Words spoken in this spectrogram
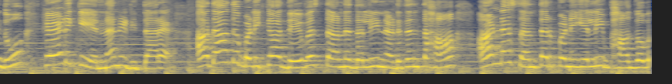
ಎಂದು ಹೇಳಿಕೆಯನ್ನ ನೀಡಿದ್ದಾರೆ. ಅದಾದ ಬಳಿಕ ದೇವಸ್ಥಾನದಲ್ಲಿ ನಡೆದಂತಹ ಅನ್ನ ಸಂತರ್ಪಣೆಯಲ್ಲಿ ಭಾಗವಹಿಸಿ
